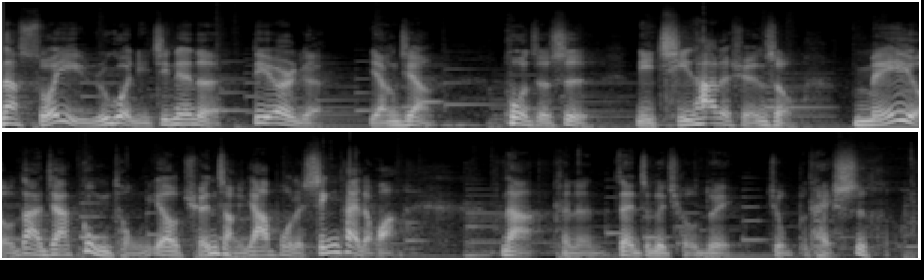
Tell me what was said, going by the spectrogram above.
那所以，如果你今天的第二个洋将，或者是你其他的选手没有大家共同要全场压迫的心态的话，那可能在这个球队就不太适合了。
